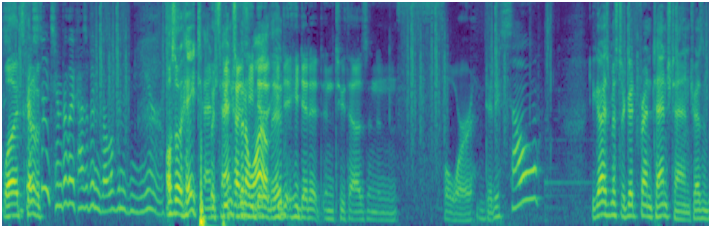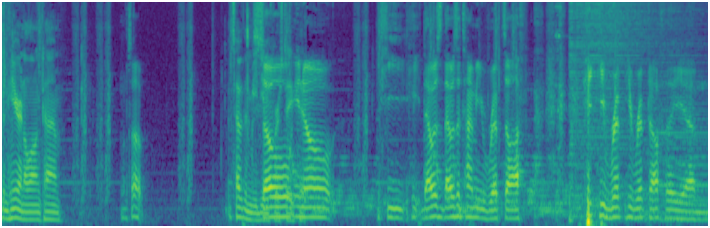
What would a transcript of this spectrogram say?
Well, it's kind of. Justin A, Timberlake hasn't been relevant in years. Also, hey, Ten. it's Ten's because been a while, did it, dude. He did, he did it in 2004. Did he? so You guys missed our good friend Tench Tench, who hasn't been here in a long time. What's up? Let's have the medium first So aid you kit. know, he, he that was that was the time he ripped off. he, he ripped he ripped off the um,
